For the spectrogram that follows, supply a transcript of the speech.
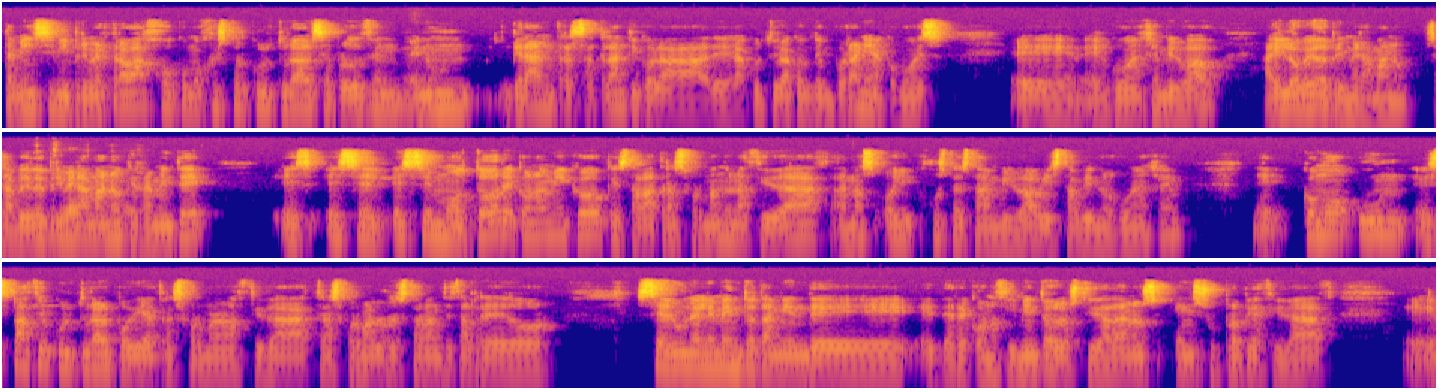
también si mi primer trabajo como gestor cultural se produce en, un gran transatlántico de la cultura contemporánea como es eh, el Guggenheim Bilbao, ahí lo veo de primera mano. O sea, veo de primera mano que realmente es, ese motor económico que estaba transformando una ciudad. Además, hoy justo estaba en Bilbao y estaba viendo el Guggenheim. Eh, cómo un espacio cultural podía transformar una ciudad, transformar los restaurantes de alrededor, ser un elemento también de, reconocimiento de los ciudadanos en su propia ciudad, eh,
